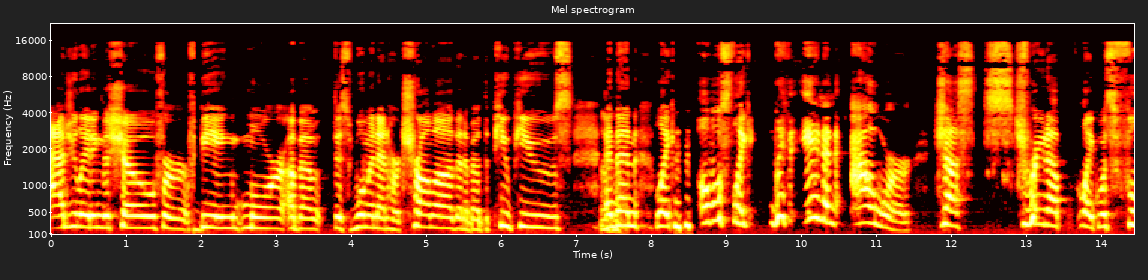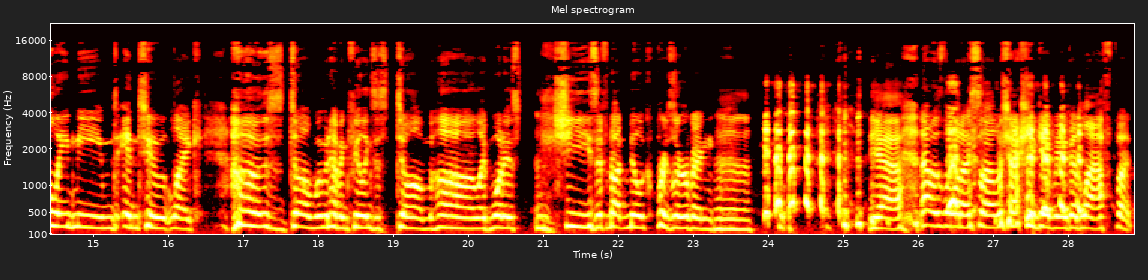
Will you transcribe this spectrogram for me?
adulating the show for being more about this woman and her trauma than about the pew pews and uh-huh. then like almost like within an hour just straight up like was fully memed into like oh this is dumb women having feelings is dumb uh, like what is cheese if not milk preserving Yeah. That was the one I saw, which actually gave me a good laugh. But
